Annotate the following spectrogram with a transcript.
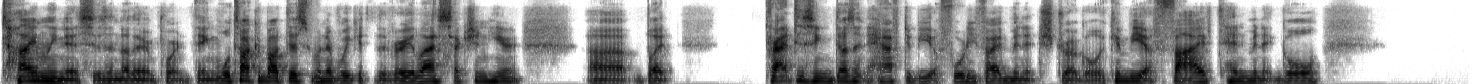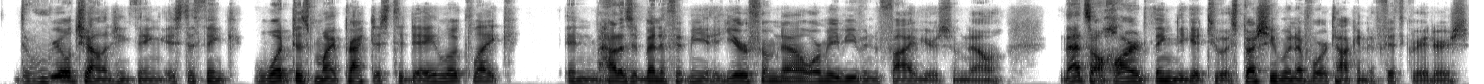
timeliness is another important thing. We'll talk about this whenever we get to the very last section here. Uh, but practicing doesn't have to be a 45 minute struggle. It can be a five 10 minute goal. The real challenging thing is to think, what does my practice today look like? And how does it benefit me a year from now, or maybe even five years from now? That's a hard thing to get to, especially whenever we're talking to fifth graders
